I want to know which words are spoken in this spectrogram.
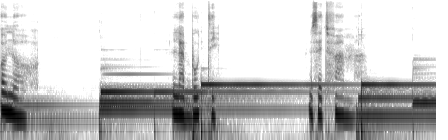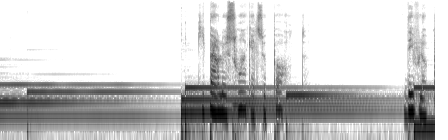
honore la beauté de cette femme. Par le soin qu'elle se porte développe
